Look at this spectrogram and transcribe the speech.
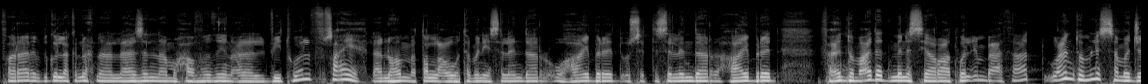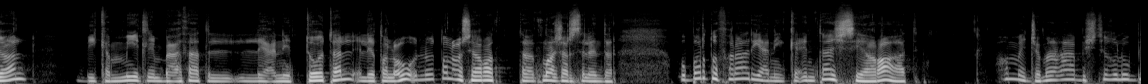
فراري بتقول لك إنه إحنا لا زلنا محافظين على ال V 12 صحيح لأنه هم طلعوا 8 cylinder و hybrid و6 cylinder hybrid فعندهم عدد من السيارات والانبعاثات وعندهم لسه مجال بكمية الانبعاثات اللي يعني ال total اللي طلعوه إنه يطلعوا سيارات 12 سلندر وبرضه فراري يعني كإنتاج سيارات هم جماعة بيشتغلوا ب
